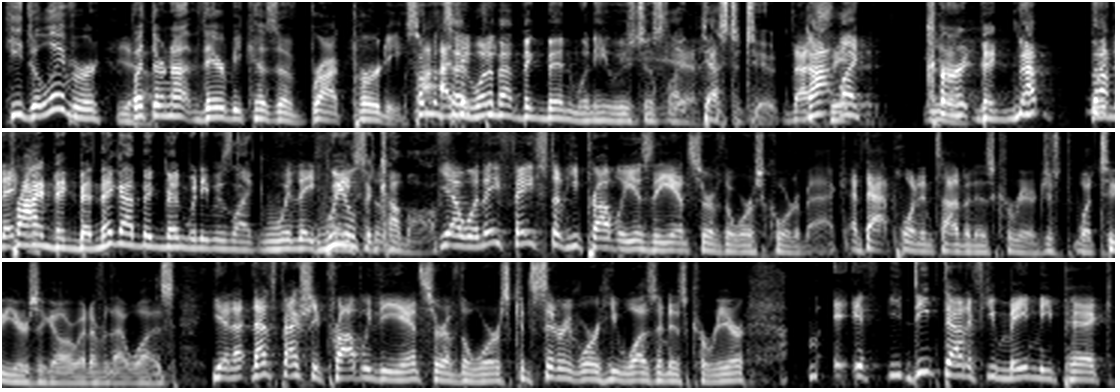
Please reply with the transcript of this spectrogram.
He delivered, Yeah. but they're not there because of Brock Purdy. Someone I said, think "What the- about Big Ben when he was just like Yeah. destitute? That's not the- like yeah. current Big, not When not they- prime Big Ben. They got Big Ben when he was like when they wheels had come off. Yeah, when they faced him, he probably is the answer of the worst quarterback at that point in time in his career. Just what two years ago or whatever that was. Yeah, that, that's actually probably the answer of the worst, considering where he was in his career. If deep down, if you made me pick,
